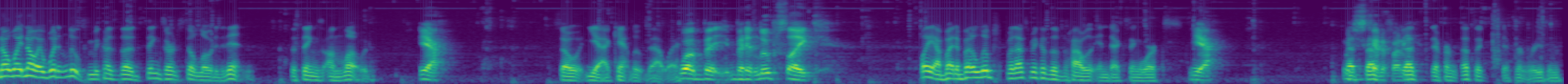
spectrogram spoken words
No, wait, no, it wouldn't loop because the things aren't still loaded in. The things unload. yeah. So yeah, I can't loop that way. Well, but but it loops like Well, yeah, but but it loops, but that's because of how indexing works. yeah, which That's is kind of funny. that's different. That's a different reason.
